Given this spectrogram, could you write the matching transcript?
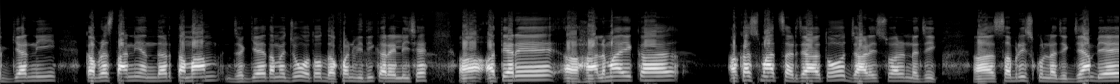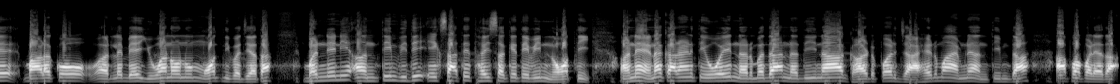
અગિયારની કબ્રસ્તાનની અંદર તમામ જગ્યાએ તમે જુઓ તો દફન વિધિ કરેલી છે. અત્યારે હાલમાં એક અકસ્માત સર્જાયો હતો જાડેશ્વર નજીક. સબરી સ્કૂલ નજીક, જ્યાં બે બાળકો એટલે બે યુવાનોનું મોત નીપજ્યા હતા. બંનેની અંતિમ વિધિ એકસાથે થઈ શકે તેવી નહોતી અને એના કારણે તેઓએ નર્મદા નદીના ઘાટ પર જાહેરમાં એમને અંતિમતા આપવા પડ્યા હતા.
